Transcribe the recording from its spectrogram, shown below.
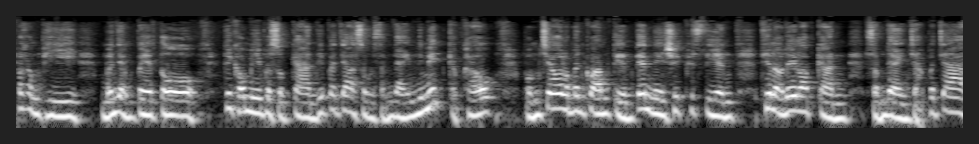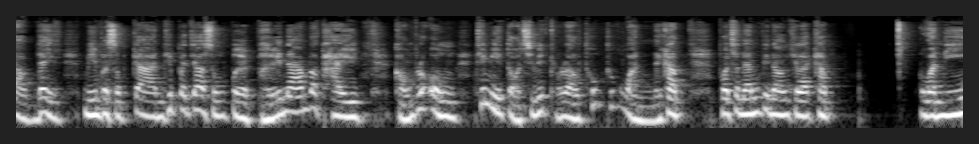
พระคัมภีร์ เหมือนอย่างเปโตรที่เขามีประสบการณ์ที่พระเจ้าทรงสำแดงนิมิตกับเขา ผมเชื่อว่าเราเป็นความตื่นเต้นในชีวิตคริสเตียนที่เราได้รับการสำแดงจากพระเจ้าได้มีประสบการณ์ที่พระเจ้าทรงเปิดเผยน้ำพระทัยของพระองค์ที่มีต่อชีวิตของเราทุกๆวันนะครับ เพราะฉะนั้นพี่น้องที่รักครับวันนี้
